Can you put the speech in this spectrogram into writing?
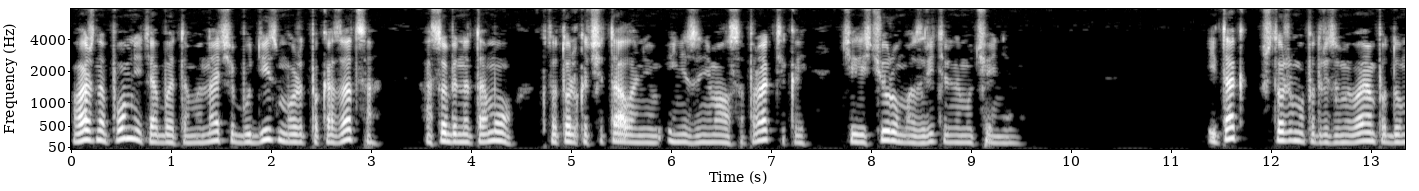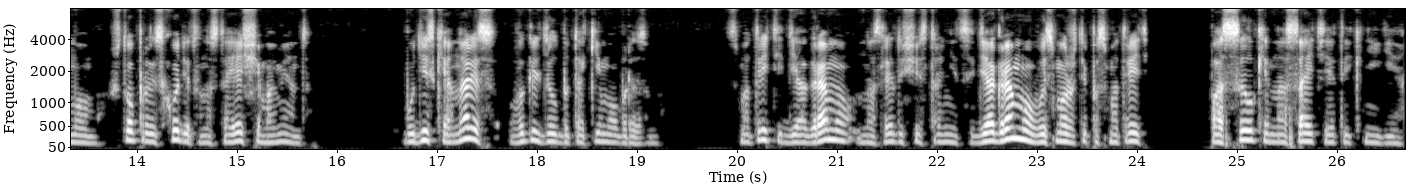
Важно помнить об этом, иначе буддизм может показаться, особенно тому, кто только читал о нем и не занимался практикой, чересчур умозрительным учением. Итак, что же мы подразумеваем под умом? Что происходит в настоящий момент? Буддийский анализ выглядел бы таким образом. Смотрите диаграмму на следующей странице. Диаграмму вы сможете посмотреть по ссылке на сайте этой книги.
